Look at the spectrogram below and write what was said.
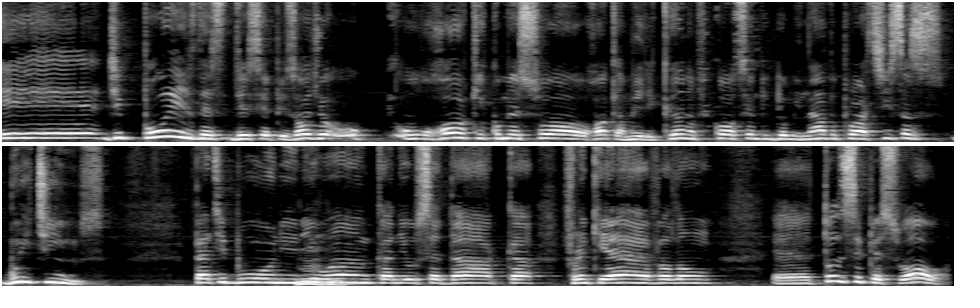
e depois desse, desse episódio, o, o, rock começou, o rock americano ficou sendo dominado por artistas bonitinhos. Pat Boone, uhum. Neil Anka, Neil Sedaka, Frank Avalon, é, todo esse pessoal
